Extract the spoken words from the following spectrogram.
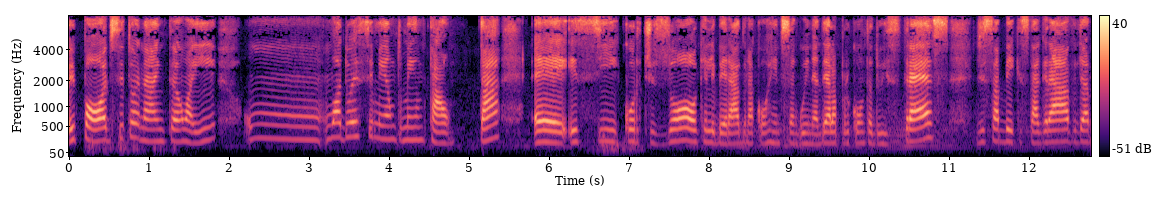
e, pode se tornar então aí um, um adoecimento mental É, esse cortisol que é liberado na corrente sanguínea dela por conta do estresse, de saber que está grávida.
